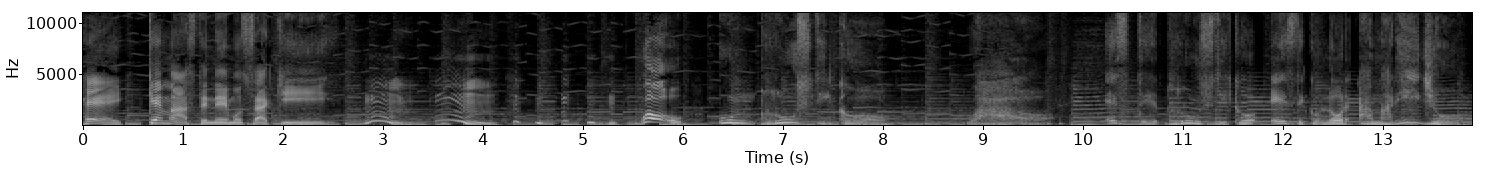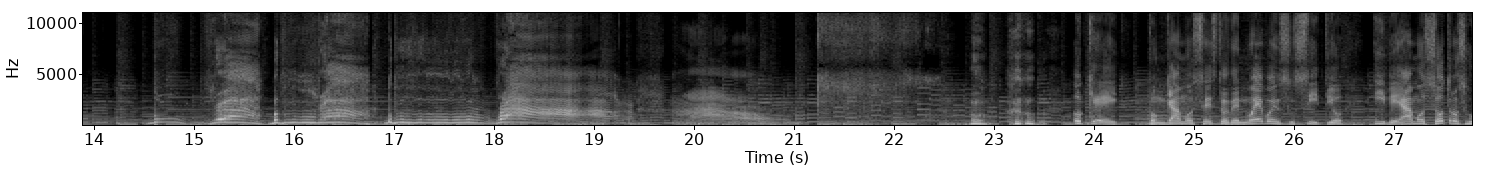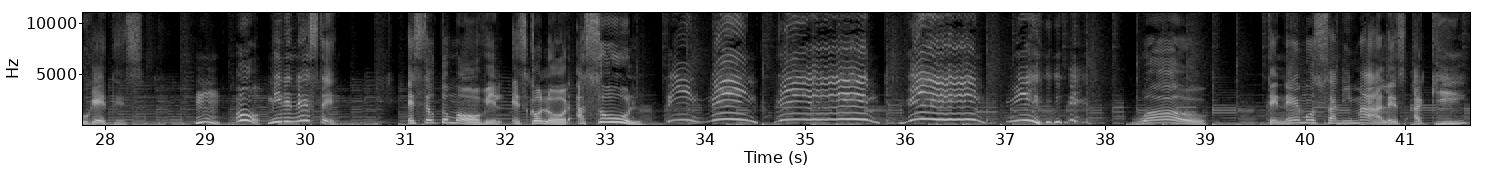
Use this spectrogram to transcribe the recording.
Hey, ¿qué más tenemos aquí? Mm, mm. ¡Wow! Un rústico. ¡Wow! Este rústico es de color amarillo. Ok, pongamos esto de nuevo en su sitio y veamos otros juguetes. Mm, ¡Oh, miren este! Este automóvil es color azul. ¡Vin, vin, vin, vin, vin! ¡Wow! Tenemos animales aquí,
